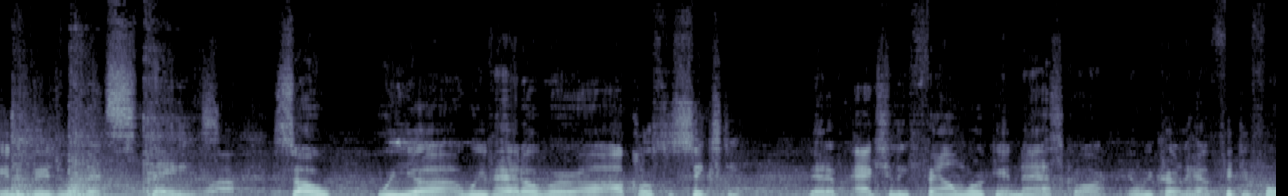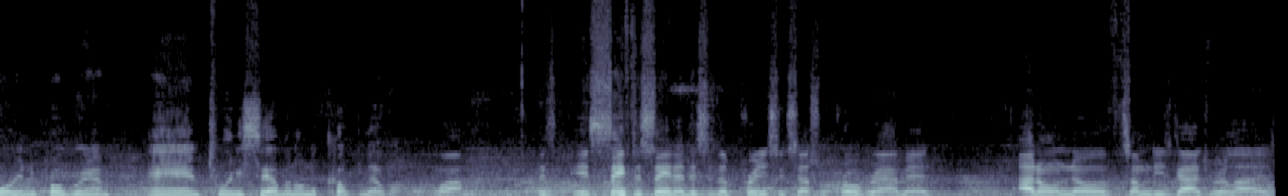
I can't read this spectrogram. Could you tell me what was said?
individual that stays. Wow. So we, uh, we've had over uh, close to 60 that have actually found work in NASCAR, and we currently have 54 in the program and 27 on the cup level. Wow. It's, it's safe to say that this is a pretty successful program, and I don't know if some of these guys realize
